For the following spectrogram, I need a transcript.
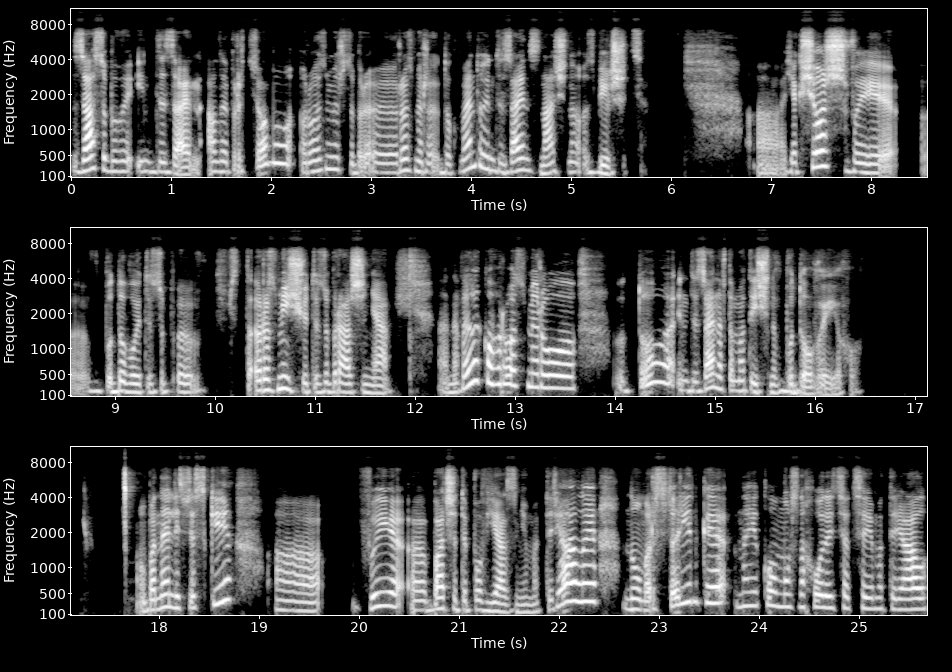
засобами InDesign, але при цьому розмір, розмір документу InDesign значно збільшиться. Якщо ж ви е, вбудовуєте е, розміщуєте зображення е, невеликого розміру, то InDesign автоматично вбудовує його. У панелі зв'язки ви е, бачите пов'язані матеріали, номер сторінки, на якому знаходиться цей матеріал,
